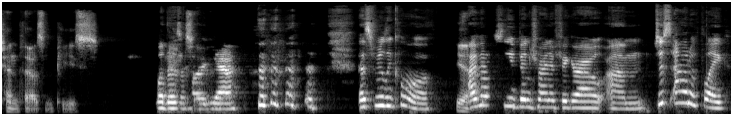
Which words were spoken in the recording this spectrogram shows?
ten thousand piece. Well, those are hard. Yeah, that's really cool. Yeah, I've actually been trying to figure out, um, just out of like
